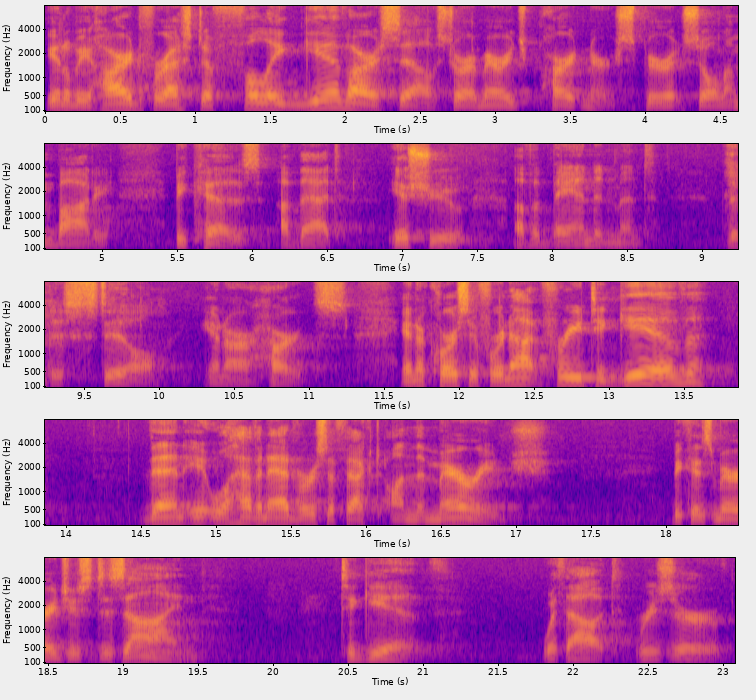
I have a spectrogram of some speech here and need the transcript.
It'll be hard for us to fully give ourselves to our marriage partner, spirit, soul, and body because of that issue of abandonment that is still in our hearts. And of course, if we're not free to give, then it will have an adverse effect on the marriage because marriage is designed to give without reserve,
